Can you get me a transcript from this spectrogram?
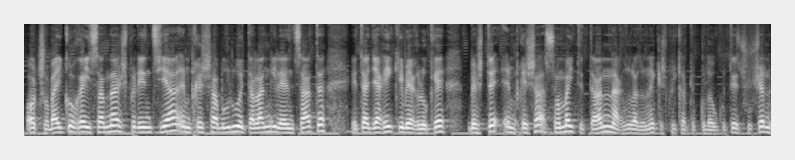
Hotxo baiko izan da esperientzia enpresa buru eta langileentzat eta jarrik luke beste enpresa zomaitetan arduradunek esplikatuko daukute zuzen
